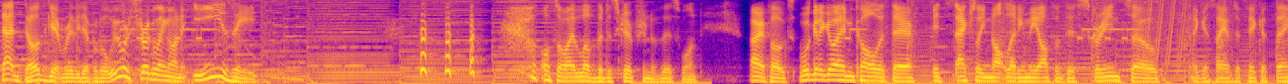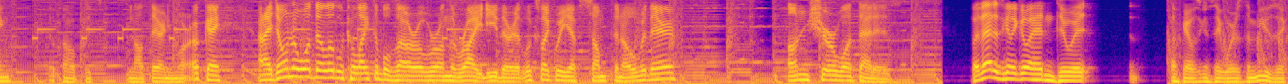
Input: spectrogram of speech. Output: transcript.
That does get really difficult. We were struggling on easy. also, I love the description of this one. Alright, folks, we're gonna go ahead and call it there. It's actually not letting me off of this screen, so I guess I have to pick a thing. Oh, it's not there anymore. Okay, and I don't know what the little collectibles are over on the right either. It looks like we have something over there. Unsure what that is. But that is gonna go ahead and do it. Okay, I was gonna say, where's the music?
